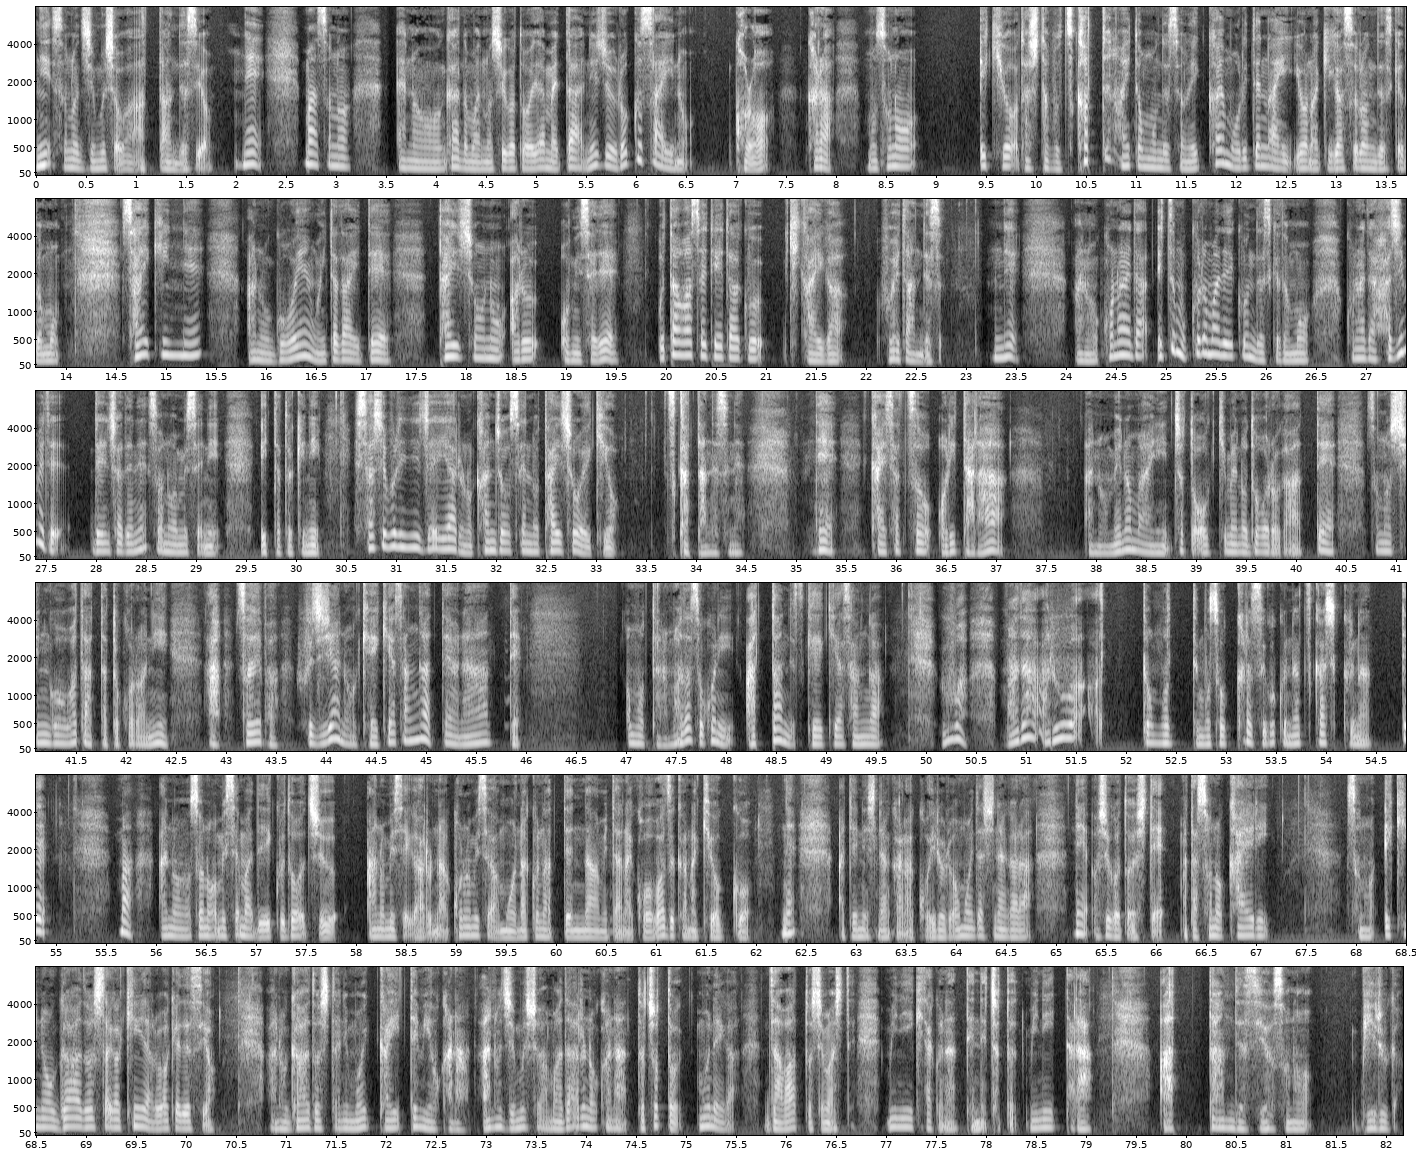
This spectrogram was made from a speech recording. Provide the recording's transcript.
にその事務所はあったんですよ。で、まあその、あの、ガードマンの仕事を辞めた26歳の頃から、もうその駅を私多分使ってないと思うんですよね。一回も降りてないような気がするんですけども、最近ね、あの、ご縁をいただいて、対象のあるお店で歌わせていただく機会が増えたんです。で、あの、この間、いつも車で行くんですけども、この間初めて電車でね、そのお店に行った時に、久しぶりに JR の環状線の大正駅を使ったんですね。で、改札を降りたら、あの、目の前にちょっと大きめの道路があって、その信号を渡ったところに、あ、そういえば、富士屋のケーキ屋さんがあったよなって思ったら、まだそこにあったんです、ケーキ屋さんが。うわ、まだあるわ、と思って、もそっからすごく懐かしくなって、まあ、あの、そのお店まで行く道中、あの店があるな、この店はもうなくなってんな、みたいな、こう、わずかな記憶をね、当てにしながら、こう、いろいろ思い出しながら、ね、お仕事をして、またその帰り、その駅のガード下が気になるわけですよ。あのガード下にもう一回行ってみようかな。あの事務所はまだあるのかなとちょっと胸がざわっとしまして、見に行きたくなってね、ちょっと見に行ったら、あったんですよ、そのビルが。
